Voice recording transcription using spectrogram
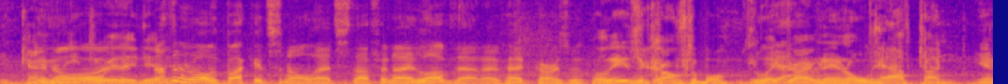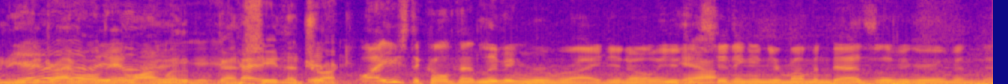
of kind of know, neat the way they did nothing it. wrong with buckets and all that stuff, and I love that. I've had cars with. Well, these are comfortable. It's like Yeah. driving an old half ton. You know, you can drive all day yeah, long with a bench kind- seat in a it- truck. well, I used to call it that living room ride. You know, you're Yeah. just sitting in your mom and dad's living room, and uh,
